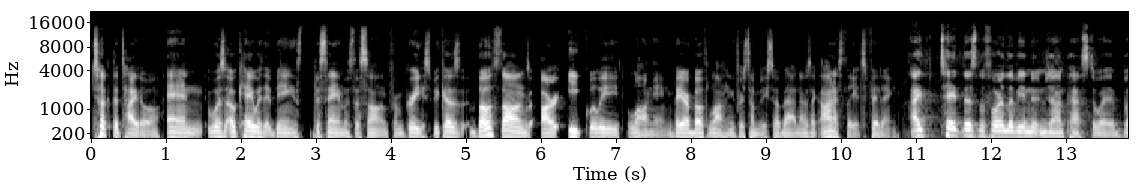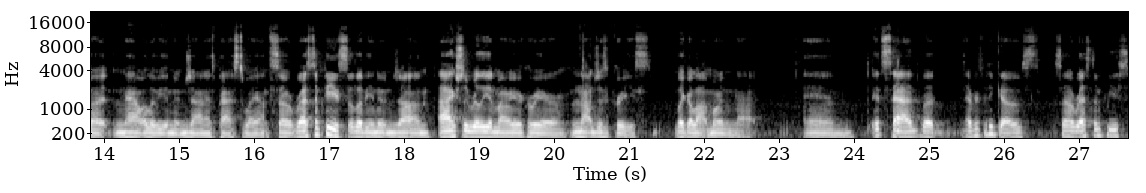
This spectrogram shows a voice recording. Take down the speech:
took the title and was okay with it being the same as the song from Grease because both songs are equally longing. They are both longing for somebody so bad. And I was like, honestly, it's fitting. I taped this before Olivia Newton John passed away, but now Olivia Newton John has passed away. So rest in peace, Olivia Newton John. I actually really admire your career, not just Grease, like a lot more than that. And it's sad, but everybody goes. So rest in peace.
